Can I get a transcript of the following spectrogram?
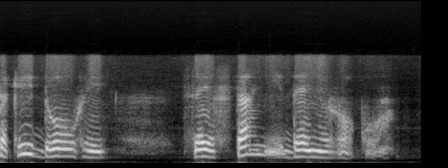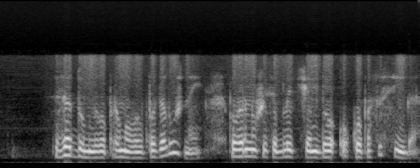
Такий довгий цей останній день року, задумливо промовив позалужний, повернувшись обличчям до окопа сусіда,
